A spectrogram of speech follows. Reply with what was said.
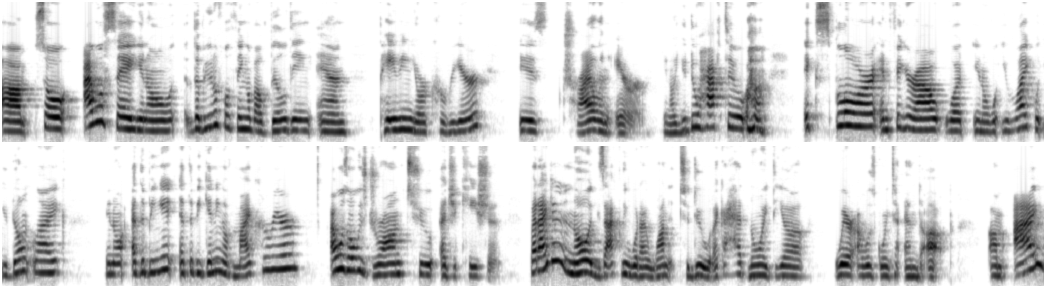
Um, so I will say, you know, the beautiful thing about building and paving your career is trial and error. You know, you do have to explore and figure out what you know what you like, what you don't like. You know, at the beginning at the beginning of my career, I was always drawn to education, but I didn't know exactly what I wanted to do. Like I had no idea where I was going to end up. Um, I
